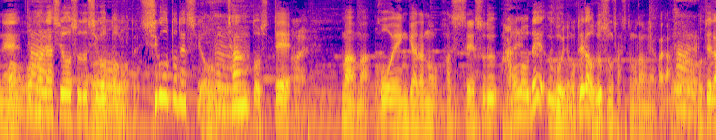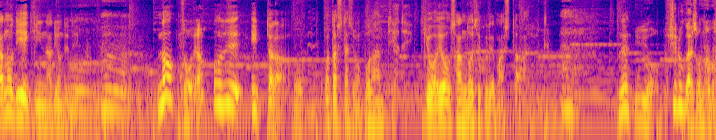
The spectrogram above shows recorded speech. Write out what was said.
ねうん。お話をする仕事を持って仕事ですよ。ちゃんとしてはい。まあまあ公演ギャラの発生するもので動いてもお寺を留守にさせてもらうんやからはい。お寺の利益になるように出ていく。うんな。そうや。ほんで行ったら私たちもボランティアで今日はよう賛同してくれました言うて。ね。いや知るかいそんなもん。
